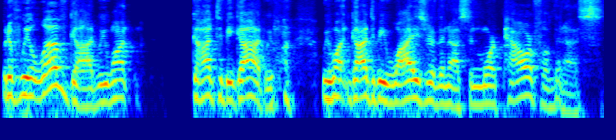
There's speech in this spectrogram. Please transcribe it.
But if we love God, we want God to be God. We want, we want God to be wiser than us and more powerful than us.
